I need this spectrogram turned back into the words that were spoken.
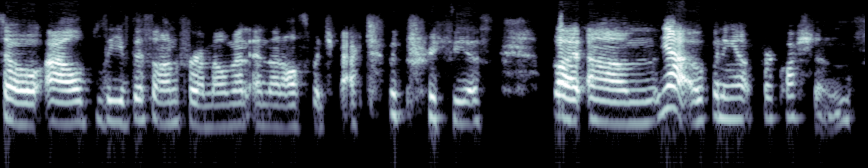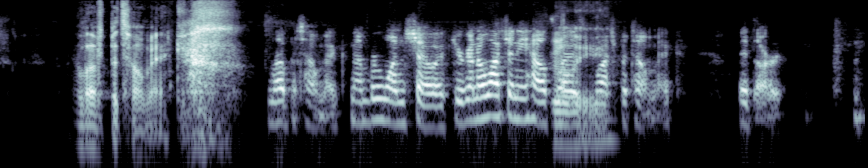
so I'll leave this on for a moment and then I'll switch back to the previous. But um, yeah, opening up for questions. I love Potomac. love Potomac. Number one show. If you're gonna watch any Housewives, Really? watch Potomac. It's art.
